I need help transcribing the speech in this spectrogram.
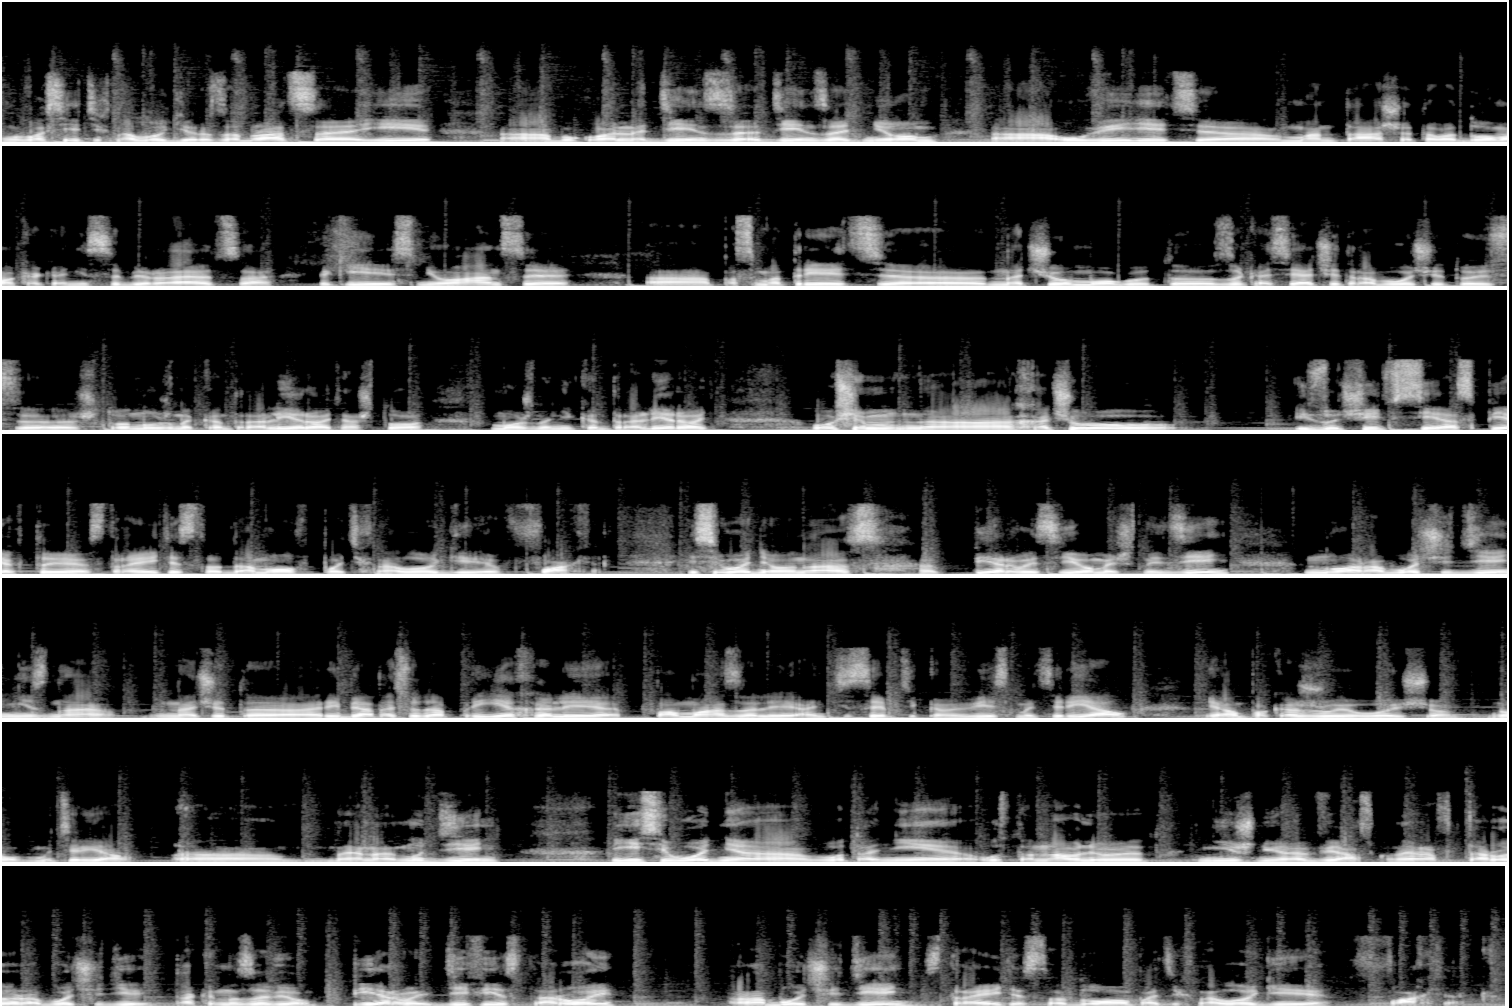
во всей технологии разобраться и а, буквально день за, день за днем а, увидеть а, монтаж этого дома, как они собираются, какие есть нюансы, а, посмотреть, а, на чем могут э, закосячить рабочие, то есть что нужно контролировать, а что можно не контролировать. В общем, хочу изучить все аспекты строительства домов по технологии Фахер. И сегодня у нас первый съемочный день, ну а рабочий день, не знаю. Значит, э, ребята сюда приехали, помазали антисептиком весь материал. Я вам покажу его еще, ну, материал, э, наверное, ну, день. И сегодня вот они устанавливают нижнюю обвязку. Наверное, второй рабочий день, так и назовем. Первый, дефис второй, рабочий день строительства дома по технологии Фахверк.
